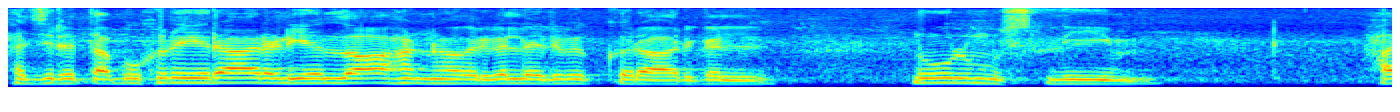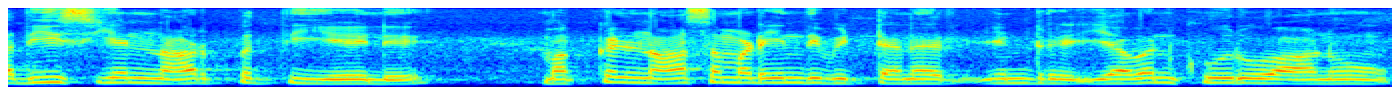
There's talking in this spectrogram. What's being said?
ஹஜ்ரத் அபு ஹுரைரா அவர்கள் அறிவிக்கிறார்கள். நூல் முஸ்லீம். ஹதீஸ் எண் நாற்பத்தி ஏழு. மக்கள் நாசமடைந்து விட்டனர் என்று எவன் கூறுவானோ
